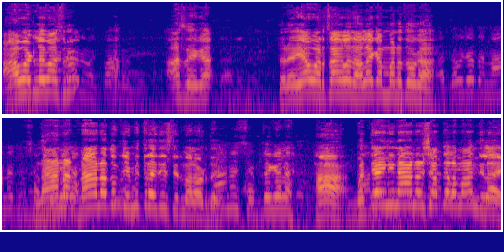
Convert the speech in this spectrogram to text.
आवडलंय वासरू? असं आहे का? तर यावर चांगला झाला का म्हणत बघा जाऊ दे आता नानाचा शब्द नाना गेला. नाना तुमचे मित्र दिसतील मला वाटतं नाना शब्द गेला. हा पण त्यांनी नाना शब्दाला मान दिलाय.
